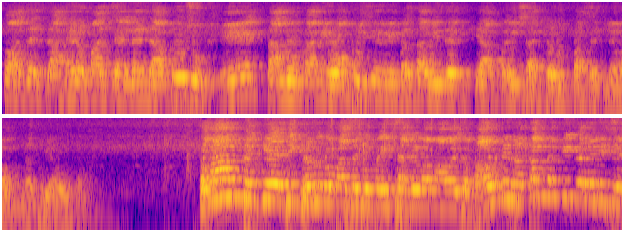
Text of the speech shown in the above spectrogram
તો આજે જાહેરમાં ચેલેન્જ આપું છું. એક તાલુકાની ઓફિસ એવી બતાવી દે ત્યાં પૈસા ખેડૂત પાસે લેવામાં નથી આવતા. તમામ જગ્યાએથી ખેડૂતો પાસેથી પૈસા લેવામાં આવે છે, ભાવની રકમ નક્કી કરેલી છે.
